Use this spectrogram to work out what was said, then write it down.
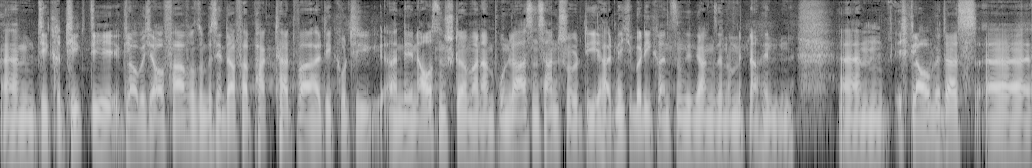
ähm, die Kritik, die, glaube ich, auch Favre so ein bisschen da verpackt hat, war halt die Kritik an den Außenstürmern, an Brun Larsen, Sancho, die halt nicht über die Grenzen gegangen sind und mit nach hinten. Ähm, ich glaube, dass äh,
